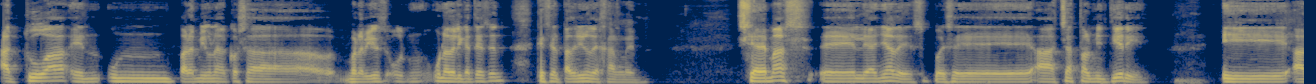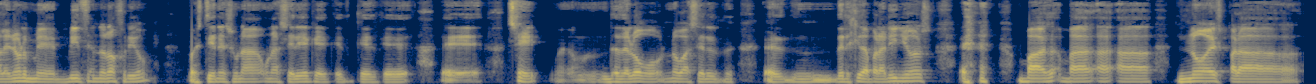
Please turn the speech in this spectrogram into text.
actúa en un, para mí, una cosa maravillosa, una delicatessen, que es el padrino de Harlem. Si además eh, le añades pues eh, a Chas Palmintieri y al enorme Vincent Donofrio, pues tienes una, una serie que, que, que, eh, sí, desde luego no va a ser eh, dirigida para niños, va, va a, a, no es para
